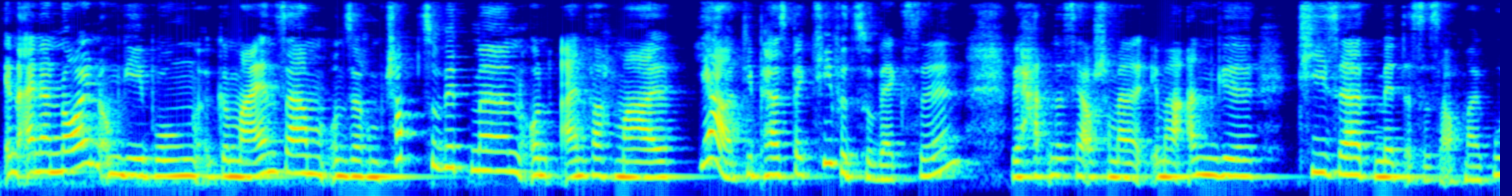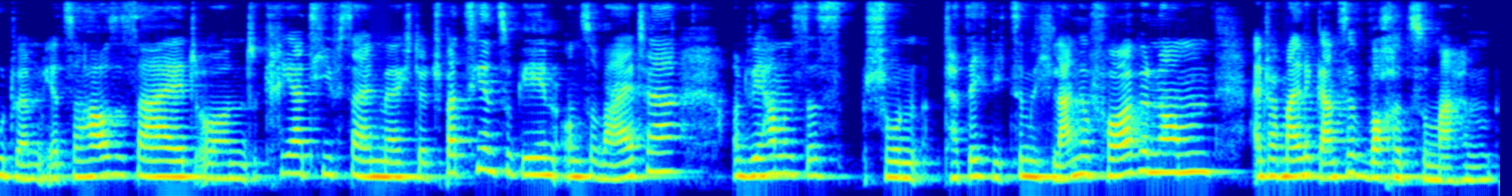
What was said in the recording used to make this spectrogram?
in einer neuen Umgebung gemeinsam unserem Job zu widmen und einfach mal, ja, die Perspektive zu wechseln. Wir hatten das ja auch schon mal immer angeteasert mit, es ist auch mal gut, wenn ihr zu Hause seid und kreativ sein möchtet, spazieren zu gehen und so weiter. Und wir haben uns das schon tatsächlich ziemlich lange vorgenommen, einfach mal eine ganze Woche zu machen,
